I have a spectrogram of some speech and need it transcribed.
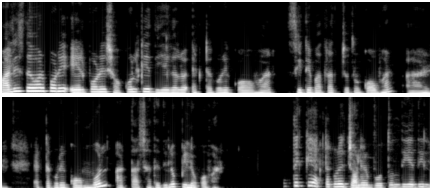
বালিশ দেওয়ার পরে এরপরে সকলকে দিয়ে গেল একটা করে কভার সিটে পাতার জন্য কভার আর একটা করে কম্বল আর তার সাথে দিল পিলো কভার প্রত্যেককে একটা করে জলের বোতল দিয়ে দিল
